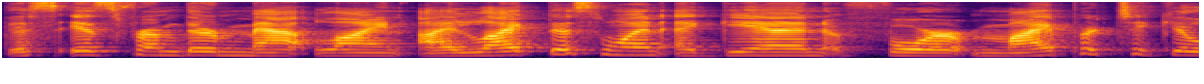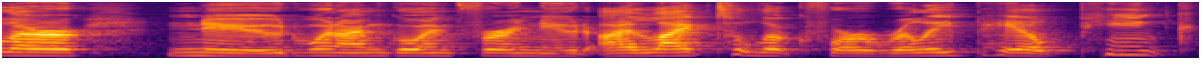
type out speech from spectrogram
This is from their matte line. I like this one again for my particular nude when i'm going for a nude. I like to look for a really pale pink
